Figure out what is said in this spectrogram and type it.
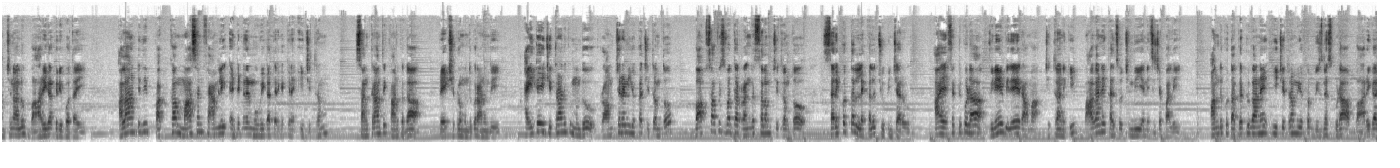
అంచనాలు భారీగా పెరిగిపోతాయి. అలాంటిది పక్క మాస్ అండ్ ఫ్యామిలీ ఎంటర్టైనర్ మూవీగా తెరకెక్కిన ఈ చిత్రం సంక్రాంతి కానుకగా ప్రేక్షకుల ముందుకు రానుంది. అయితే ఈ చిత్రానికి ముందు రామ్ చరణ్ యొక్క చిత్రంతో బాక్సాఫీస్ వద్ద రంగస్థలం చిత్రంతో సరికొత్త లెక్కలు చూపించారు. ఆ ఎఫెక్ట్ కూడా వినయ్ విదే రామ చిత్రానికి బాగానే కలిసి వచ్చింది అనేసి చెప్పాలి. అందుకు తగ్గట్లుగానే ఈ చిత్రం యొక్క బిజినెస్ కూడా భారీగా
